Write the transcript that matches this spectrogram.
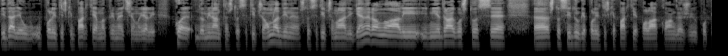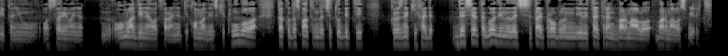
i dalje u, u političkim partijama primećujemo jeli, ko je dominantan što se tiče omladine, što se tiče mladih generalno, ali mi je drago što se, e, što se i druge političke partije polako angažuju po pitanju ostvarivanja omladine, otvaranje tih omladinskih klubova, tako da smatram da će to biti kroz nekih, hajde, deseta godina da će se taj problem ili taj trend bar malo, bar malo smiriti.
